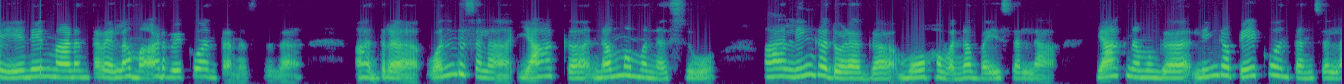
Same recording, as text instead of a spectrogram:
ಏನೇನು ಮಾಡಂತವೆಲ್ಲ ಮಾಡಬೇಕು ಅಂತ ಅನ್ನಿಸ್ತದ. ಆದ್ರೆ ಒಂದು ಸಲ ಯಾಕೆ ನಮ್ಮ ಮನಸ್ಸು ಆ ಲಿಂಗದೊಳಗೆ ಮೋಹವನ್ನು ಬಯಸಲ್ಲ. ಯಾಕೆ ನಮಗೆ ಲಿಂಗ ಬೇಕು ಅಂತ ಅನ್ಸಲ್ಲ.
